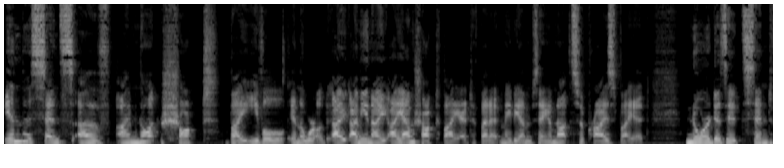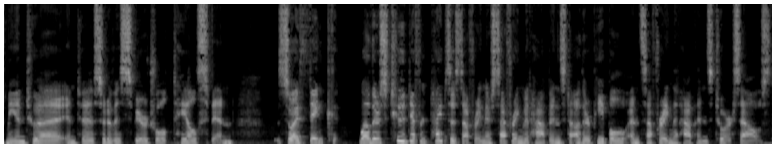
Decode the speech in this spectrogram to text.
in the sense of I'm not shocked by evil in the world. I, I mean, I, I am shocked by it, but maybe I'm saying I'm not surprised by it. Nor does it send me into a into sort of a spiritual tailspin. So I think well, there's two different types of suffering. There's suffering that happens to other people and suffering that happens to ourselves.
